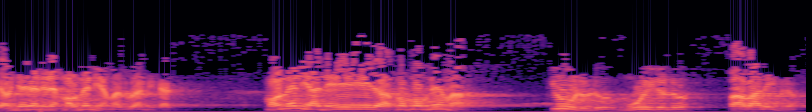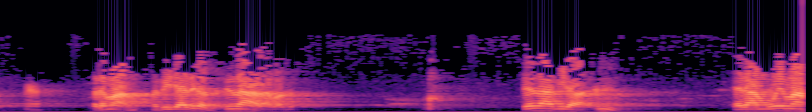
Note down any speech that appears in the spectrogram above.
ကြောင်ကြောင်ညနေတဲ့မှောင်တဲ့နေရာမှာသူကနေတာမှောင်တဲ့နေရာနေတော့မှောင်မှောင်ထဲမှာ ကျိုးလိုလိုမွေလိုလိုပါပါလိမ့်မယ်လို့ပထမမသေးကြသေးတော့စဉ်းစားရတာပါလို့စဉ်းစားပြီးတော့အဲဒါမွေးမှာ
